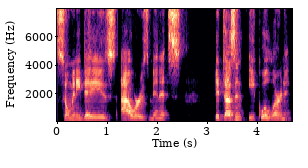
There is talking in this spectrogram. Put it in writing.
so many days, hours, minutes, it doesn't equal learning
